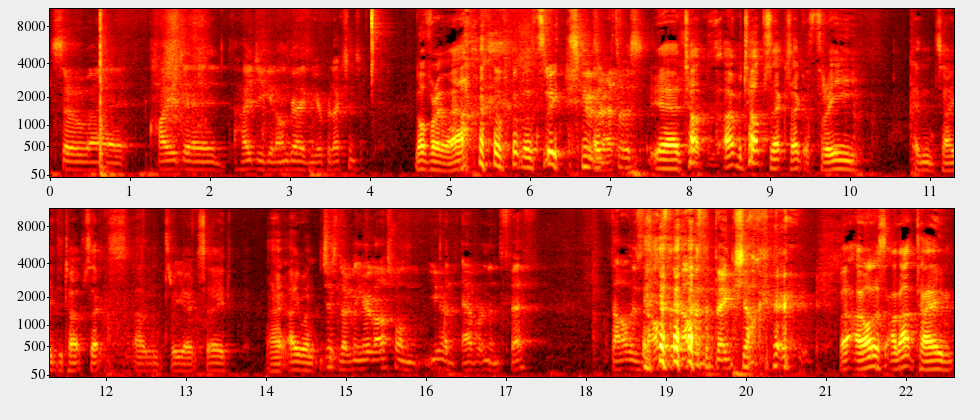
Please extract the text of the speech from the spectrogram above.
so uh, how did how did you get on, Greg? Your predictions? Not very well. Well, three. Same as the rest of us. Yeah, top. I'm a top six. I got three inside the top six and three outside. I, I went. Just looking at your last one, you had Everton in fifth. That was that was the, that was the big shocker. Well, I honest at that time.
